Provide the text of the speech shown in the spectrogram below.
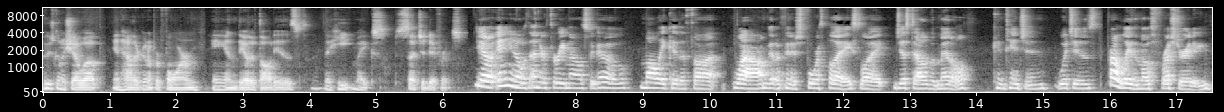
who's going to show up and how they're going to perform. And the other thought is the heat makes such a difference. Yeah, and you know, with under three miles to go, Molly could have thought, wow, I'm going to finish fourth place, like just out of the medal contention, which is probably the most frustrating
